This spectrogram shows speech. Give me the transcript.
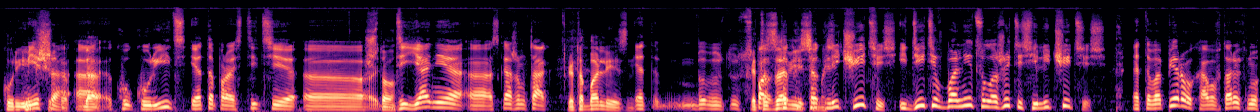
курильщиков. Миша, да. а, курить это, простите, э, Что? Состояние, э, скажем так... Это болезнь. Это, это зависимость. Так, так лечитесь, идите в больницу, ложитесь и лечитесь. Это во-первых. А во-вторых, ну,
